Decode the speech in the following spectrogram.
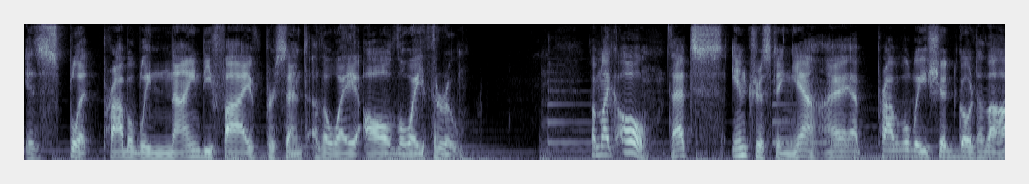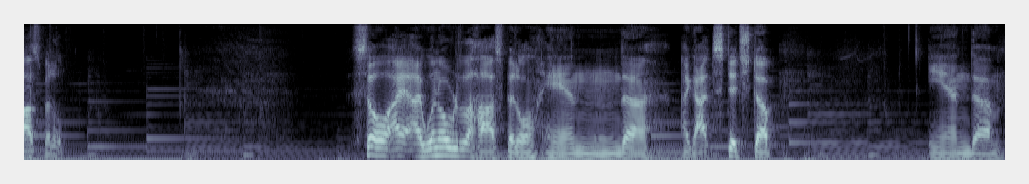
is split probably 95% of the way all the way through. I'm like, oh, that's interesting. Yeah, I, probably should go to the hospital. So I, I, went over to the hospital and uh, I got stitched up. And um,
